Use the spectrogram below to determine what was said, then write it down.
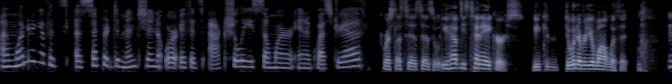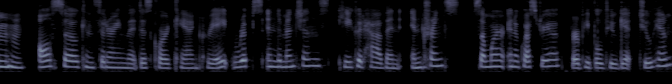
I'm wondering if it's a separate dimension or if it's actually somewhere in Equestria. Of course, let's it says you have these 10 acres. You can do whatever you want with it. Mm-hmm. Also, considering that Discord can create rips in dimensions, he could have an entrance somewhere in Equestria for people to get to him.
